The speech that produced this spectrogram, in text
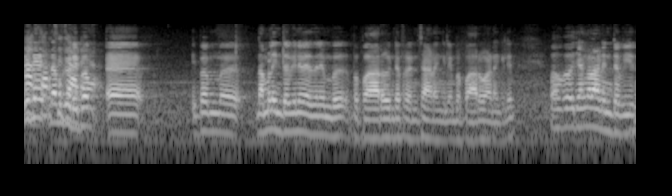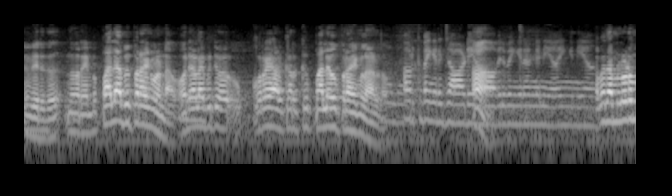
പിന്നെ നമുക്ക് ഇപ്പം ഇപ്പം നമ്മൾ ഇന്റർവ്യൂവിന് വരുന്നതിന് മുമ്പ് ഇപ്പൊ പാറുവിന്റെ ഫ്രണ്ട്സ് ആണെങ്കിലും ഇപ്പൊ പാറു ആണെങ്കിലും ഇപ്പൊ ഞങ്ങളാണ് ഇന്റർവ്യൂവിന് വരുന്നത് എന്ന് പറയുമ്പോൾ പല അഭിപ്രായങ്ങളുണ്ടാവും. ഒരാളെ പറ്റി കുറെ ആൾക്കാർക്ക് പല അഭിപ്രായങ്ങളാണല്ലോ. അവർക്ക് അപ്പൊ നമ്മളോടും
